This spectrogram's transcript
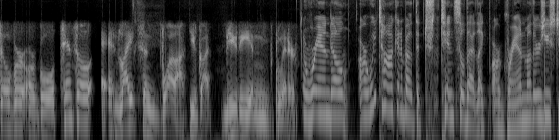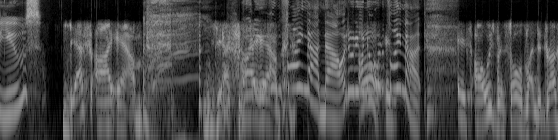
silver or gold tinsel and lights, and voila, you've got beauty and glitter. Randall, are we talking about the t- tinsel that like our grandmothers used to use? Yes, I am. Yes, I am. find that now. I don't even oh, know where to find that. It's always been sold. London Drug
